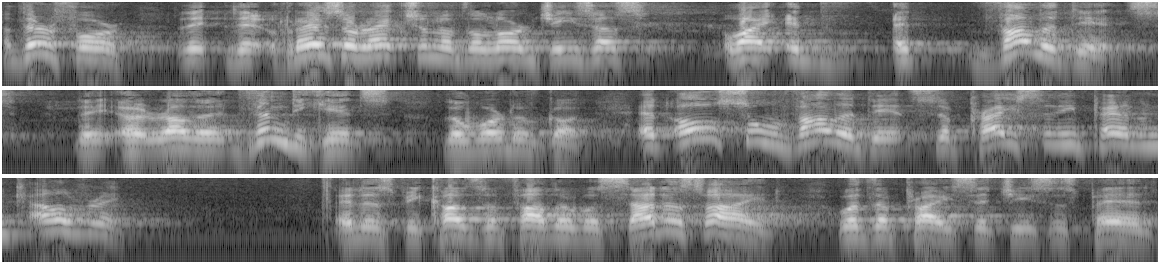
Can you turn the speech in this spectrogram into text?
And therefore, the, the resurrection of the Lord Jesus, why it, it validates, the, uh, rather, it vindicates the Word of God. It also validates the price that He paid on Calvary. It is because the Father was satisfied with the price that Jesus paid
